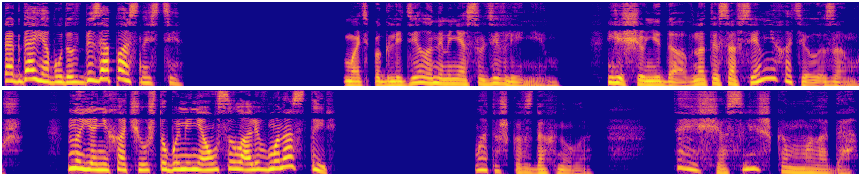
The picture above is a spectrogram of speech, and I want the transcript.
Тогда я буду в безопасности. Мать поглядела на меня с удивлением. Еще недавно ты совсем не хотела замуж. Но я не хочу, чтобы меня усылали в монастырь. Матушка вздохнула. Ты еще слишком молода.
